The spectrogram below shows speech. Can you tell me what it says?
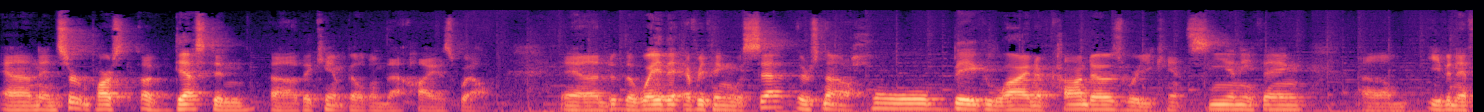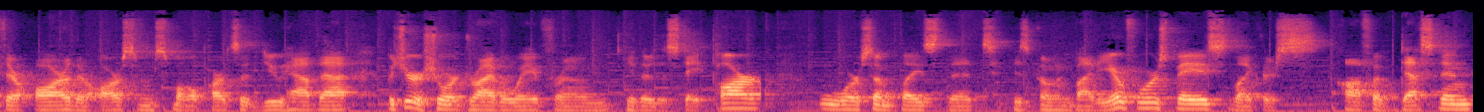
And in certain parts of Destin, uh, they can't build them that high as well. And the way that everything was set, there's not a whole big line of condos where you can't see anything. Um, even if there are, there are some small parts that do have that, but you're a short drive away from either the state park or someplace that is owned by the Air Force Base, like there's off of Destin.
